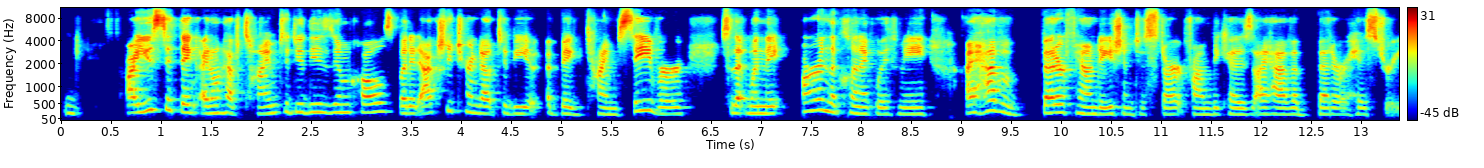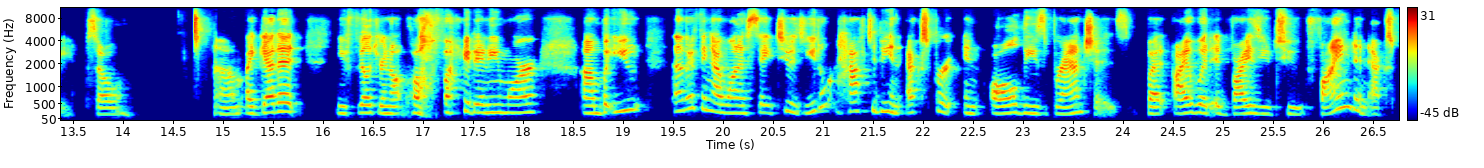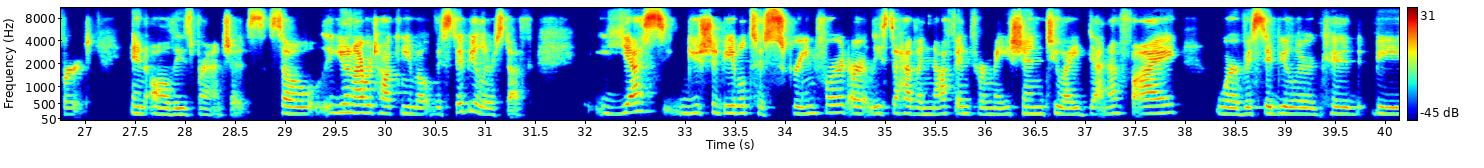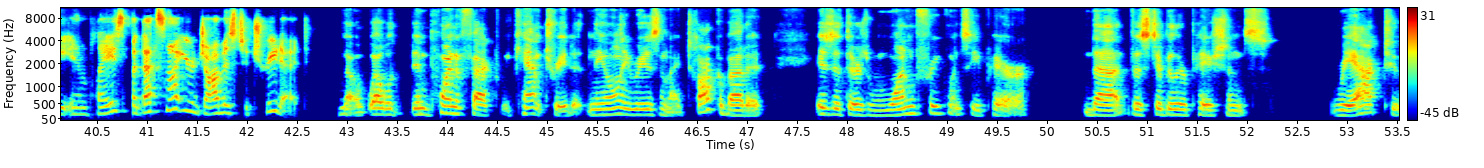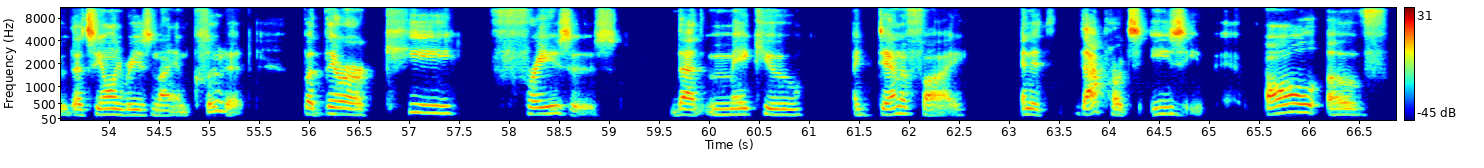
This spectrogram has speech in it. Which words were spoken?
I used to think I don't have time to do these Zoom calls, but it actually turned out to be a, big time saver so that when they are in the clinic with me, I have a better foundation to start from because I have a better history. So um, I get it. You feel like you're not qualified anymore. Um, but you, another thing I want to say too is you don't have to be an expert in all these branches, but I would advise you to find an expert in all these branches. So you and I were talking about vestibular stuff. Yes, you should be able to screen for it or at least to have enough information to identify where vestibular could be in place, but that's not your job is to treat it no, well, in point of fact, we can't treat it. And the only reason I talk about it is that there's one frequency pair that vestibular patients react to. That's the only reason I include it. But there are key phrases that make you identify, and it's that part's easy. All of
